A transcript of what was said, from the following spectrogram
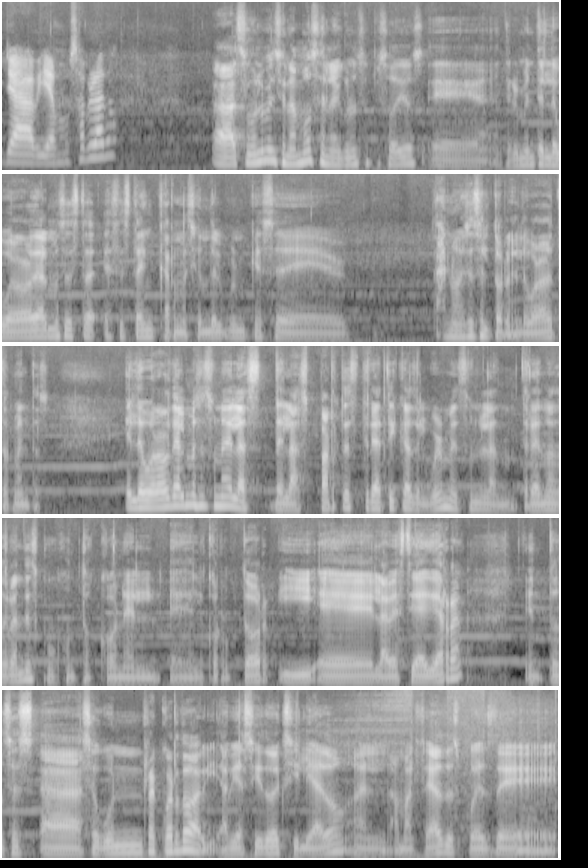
ya habíamos hablado? Ah, según lo mencionamos en algunos episodios eh, anteriormente, el devorador de almas es esta, es esta encarnación del Worm que se... Ah, no, ese es el, el devorador de tormentas. El devorador de almas es una de las, de las partes triáticas del Worm, es una de las tres más grandes, conjunto con el, el corruptor y eh, la bestia de guerra. Entonces, uh, según recuerdo, había sido exiliado al, a Malfeas después de.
